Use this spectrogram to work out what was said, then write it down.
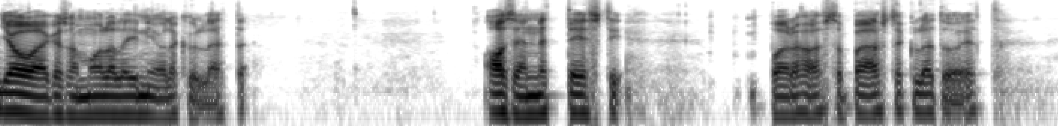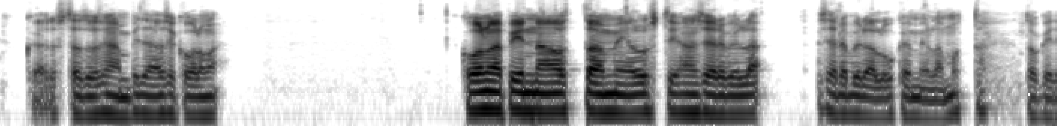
Joo, aika samoilla linjoilla kyllä, että asennetesti parhaassa päästä kyllä toi, että käytöstä tosiaan pitää se kolme, kolme pinnaa ottaa mieluusti ihan selvillä, selvillä lukemilla, mutta toki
